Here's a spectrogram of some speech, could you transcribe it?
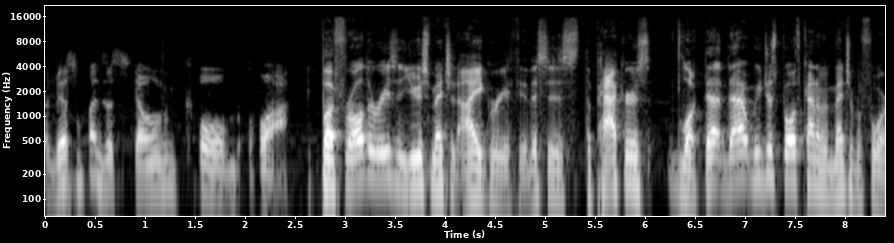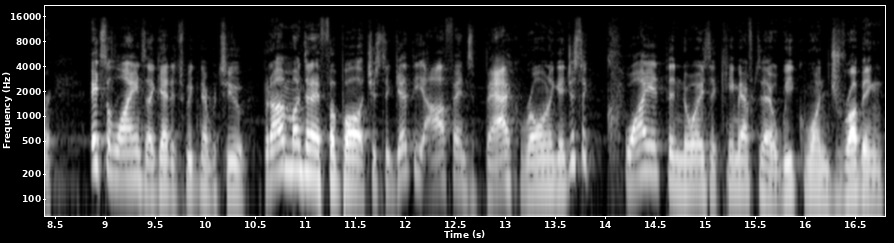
no. This one's a stone cold lock. But for all the reasons you just mentioned, I agree with you. This is the Packers. Look, that that we just both kind of mentioned before. It's the Lions. I get it's week number two, but on Monday Night Football, just to get the offense back rolling again, just to quiet the noise that came after that week one drubbing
